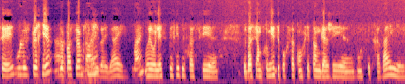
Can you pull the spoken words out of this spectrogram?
C'est. Vous l'espériez Ah, de passer en premier? Bye, bye, bye. Bye. Oui, on espérait de passer, euh, de passer en premier. C'est pour ça qu'on s'est engagé euh, dans ce travail.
